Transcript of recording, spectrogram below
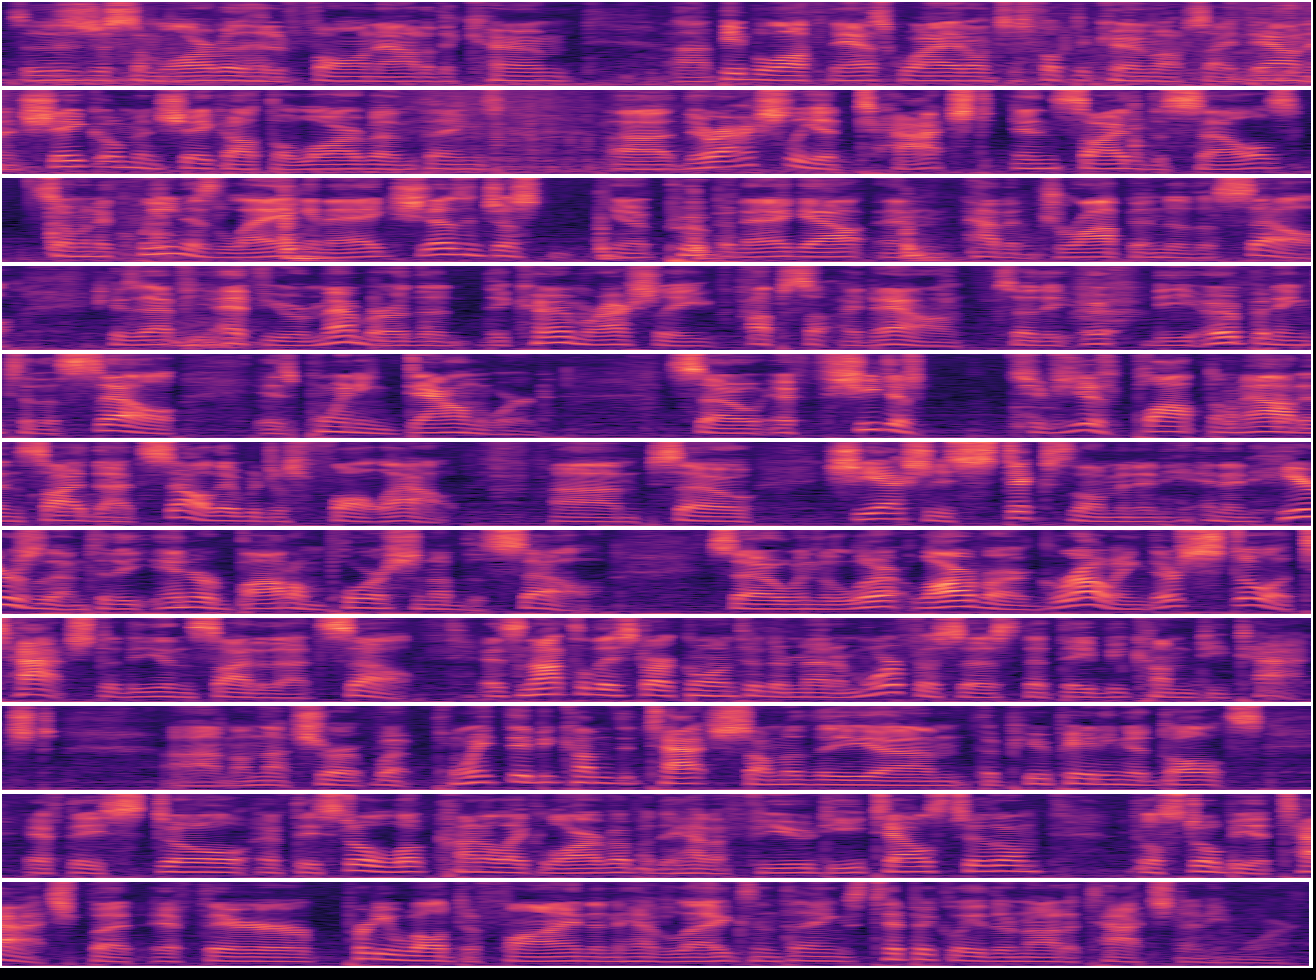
So this is just some larvae that had fallen out of the comb. Uh, people often ask why I don't just flip the comb upside down and shake them and shake out the larvae and things. Uh, they're actually attached inside the cells. So when a queen is laying an egg, she doesn't just you know poop an egg out and have it drop into the cell. Because if you, if you remember, the, the comb are actually upside down. So the the opening to the cell is pointing downward. So if she just if she just plopped them out inside that cell, they would just fall out. Um, so she actually sticks them and, and adheres them to the inner bottom portion of the cell. So when the larvae are growing, they're still attached to the inside of that cell. It's not till they start going through their metamorphosis that they become detached. Um, I'm not sure at what point they become detached. Some of the um, the pupating adults, if they still if they still look kind of like larvae, but they have a few details to them, they'll still be attached. But if they're pretty well defined and they have legs and things, typically they're not attached anymore.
